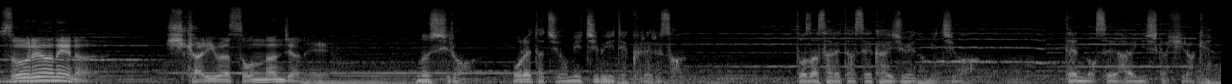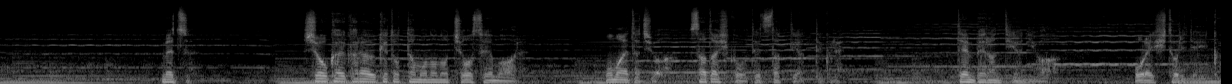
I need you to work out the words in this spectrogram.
それはねえな。光はそんなんじゃねえ。むしろ俺たちを導いてくれるさ。閉ざされた世界中への道は天の聖杯にしか開けん。メツ紹介から受け取ったものの調整もある。お前たちはサタヒコを手伝ってやってくれ。テンペランティアには俺一人で行く。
